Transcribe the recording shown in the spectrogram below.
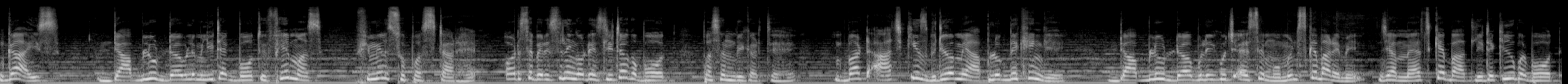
गाइस डब्ल्यू डब्ल्यू मिलिटा एक बहुत ही फ़ेमस फीमेल सुपरस्टार है और सब रेसलिंग ऑडियंस लीटा को बहुत पसंद भी करते हैं। बट आज की इस वीडियो में आप लोग देखेंगे डब्ल्यू डब्ल्यू कुछ ऐसे मोमेंट्स के बारे में जब मैच के बाद लीटा के ऊपर बहुत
